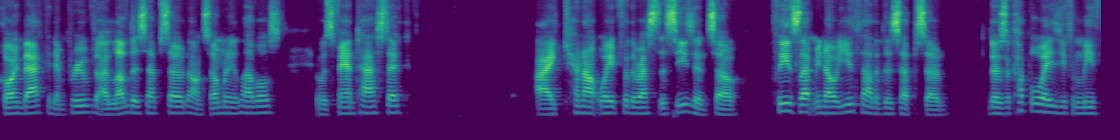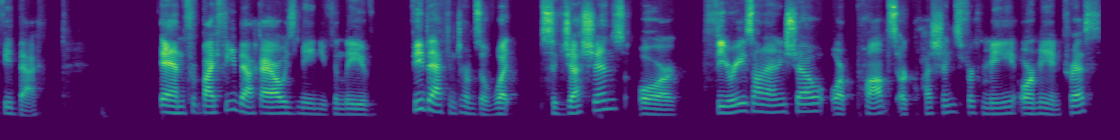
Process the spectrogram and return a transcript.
going back, it improved. I love this episode on so many levels. It was fantastic. I cannot wait for the rest of the season. So please let me know what you thought of this episode. There's a couple ways you can leave feedback. And for, by feedback, I always mean you can leave feedback in terms of what suggestions or theories on any show or prompts or questions for me or me and Chris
